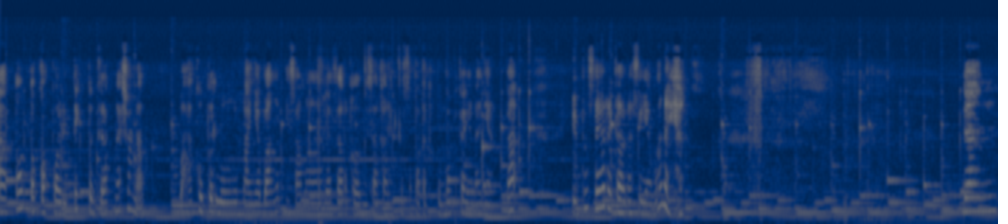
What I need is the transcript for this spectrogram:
atau tokoh politik penggerak nasional? Wah aku perlu nanya banget nih sama dasar kalau misalkan kesempatan ketemu aku pengen nanya. Pak itu saya rekarnasi yang mana ya? Dan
